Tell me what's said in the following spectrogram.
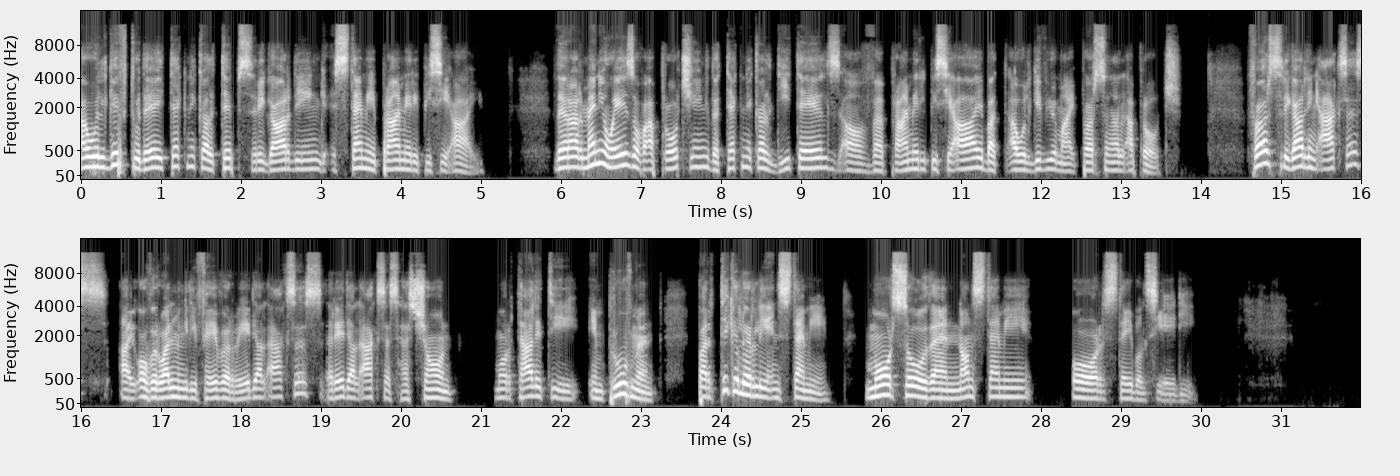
I will give today technical tips regarding STEMI primary PCI. There are many ways of approaching the technical details of uh, primary PCI, but I will give you my personal approach. First, regarding access, I overwhelmingly favor radial access. Radial access has shown mortality improvement, particularly in STEMI, more so than non-STEMI or stable CAD.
